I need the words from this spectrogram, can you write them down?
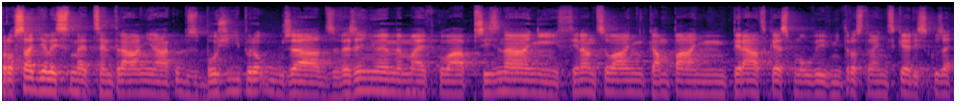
Prosadili jsme centrální nákup zboží pro úřad, zveřejňujeme majetková přiznání, financování kampání, pirátské smlouvy, vnitrostranické diskuze.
